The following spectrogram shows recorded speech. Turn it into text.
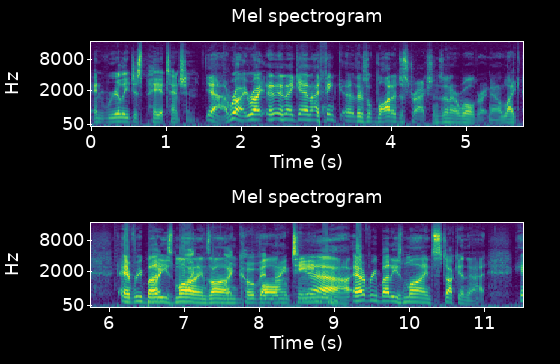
and really just pay attention. Yeah, right, right. And, and again, I think uh, there's a lot of distractions in our world right now. Like everybody's Like- like- minds on like COVID-19. Yeah, everybody's mind stuck in that. A-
